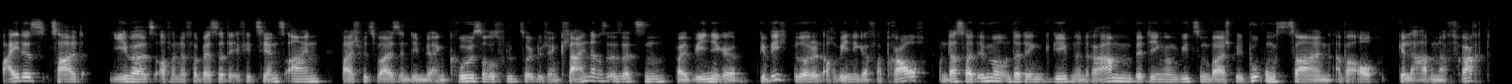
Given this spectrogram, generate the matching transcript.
Beides zahlt jeweils auf eine verbesserte Effizienz ein, beispielsweise indem wir ein größeres Flugzeug durch ein kleineres ersetzen, weil weniger Gewicht bedeutet auch weniger Verbrauch und das halt immer unter den gegebenen Rahmenbedingungen, wie zum Beispiel Buchungszahlen, aber auch geladener Fracht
